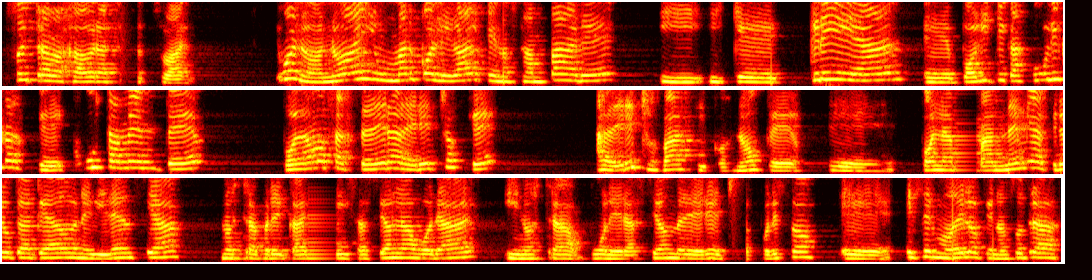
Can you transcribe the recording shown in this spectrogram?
Soy trabajadora sexual. Y bueno, no hay un marco legal que nos ampare y, y que crean eh, políticas públicas que justamente podamos acceder a derechos que, a derechos básicos, ¿no? Que eh, con la pandemia creo que ha quedado en evidencia nuestra precarización laboral y nuestra vulneración de derechos. Por eso eh, es el modelo que nosotras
